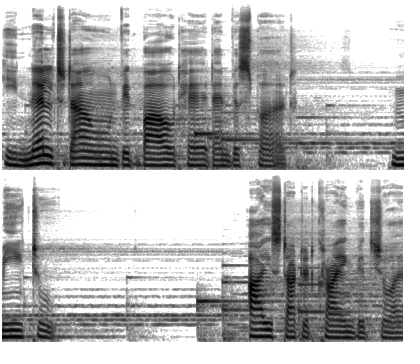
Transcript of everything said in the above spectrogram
He knelt down with bowed head and whispered, Me too. I started crying with joy.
